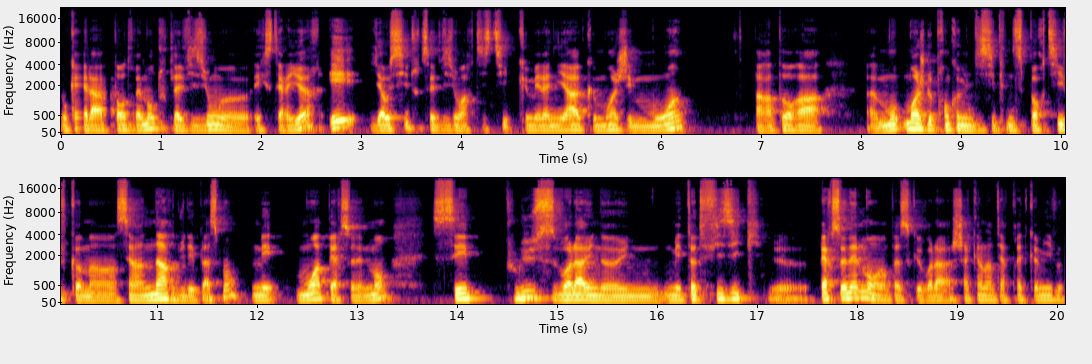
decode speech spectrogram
Donc, elle apporte vraiment toute la vision euh, extérieure. Et il y a aussi toute cette vision artistique que Mélanie a, que moi, j'ai moins par rapport à. Euh, moi, je le prends comme une discipline sportive, comme un. C'est un art du déplacement. Mais moi, personnellement, c'est plus voilà une, méthode physique. Euh, personnellement, hein, parce que voilà, chacun l'interprète comme il veut.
